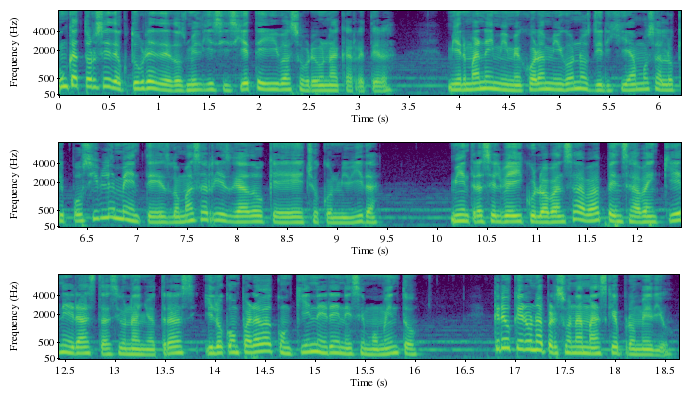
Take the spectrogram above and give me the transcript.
Un 14 de octubre de 2017 iba sobre una carretera. Mi hermana y mi mejor amigo nos dirigíamos a lo que posiblemente es lo más arriesgado que he hecho con mi vida. Mientras el vehículo avanzaba, pensaba en quién era hasta hace un año atrás y lo comparaba con quién era en ese momento. Creo que era una persona más que promedio,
